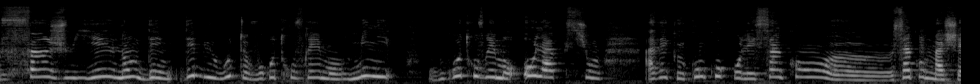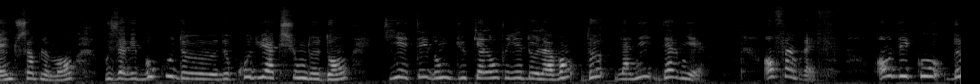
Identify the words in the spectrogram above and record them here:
fin juillet, non, début août. Vous retrouverez mon mini, vous retrouverez mon All Action avec concours pour les 5 ans, 5 ans de ma chaîne, tout simplement. Vous avez beaucoup de, produits Action dedans qui était donc du calendrier de l'Avent de l'année dernière. Enfin bref, en déco de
